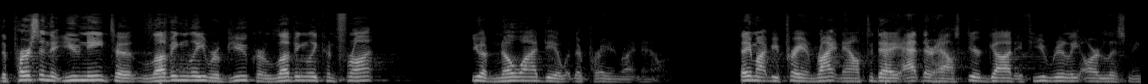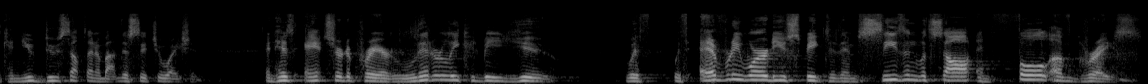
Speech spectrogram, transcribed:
the person that you need to lovingly rebuke or lovingly confront you have no idea what they're praying right now. They might be praying right now, today, at their house Dear God, if you really are listening, can you do something about this situation? And his answer to prayer literally could be you with, with every word you speak to them, seasoned with salt and full of grace,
